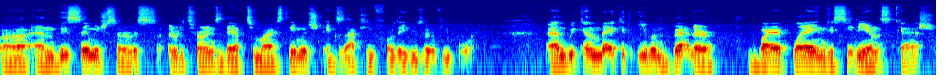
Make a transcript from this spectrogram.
uh, and this image service returns the optimized image exactly for the user viewport. And we can make it even better by applying the CDN cache.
